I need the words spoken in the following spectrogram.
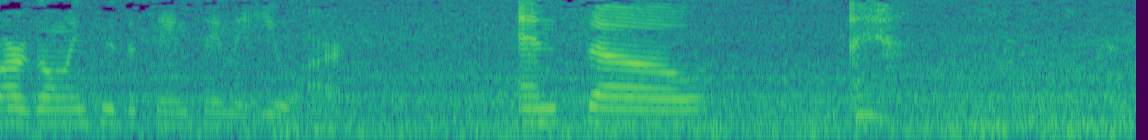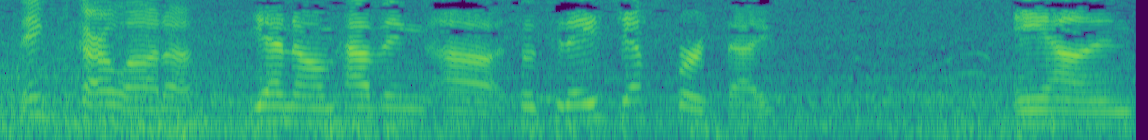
are going through the same thing that you are. And so, thanks, Carlotta. Yeah, no, I'm having, uh, so today's Jeff's birthday, and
